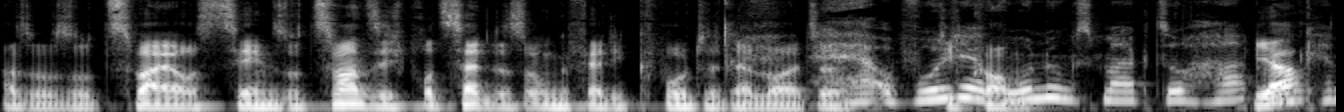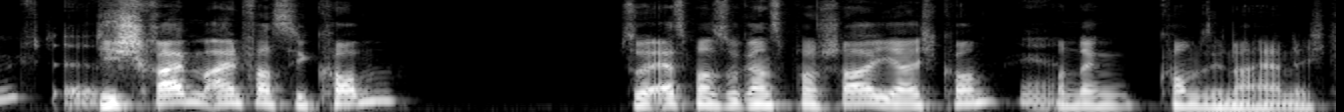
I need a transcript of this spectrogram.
Also so zwei aus zehn, so 20 Prozent ist ungefähr die Quote der Leute. Ja, obwohl der kommen. Wohnungsmarkt so hart Ja, umkämpft ist. Die schreiben einfach, sie kommen. So erstmal so ganz pauschal, ja, ich komme. Ja. Und dann kommen sie nachher nicht.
